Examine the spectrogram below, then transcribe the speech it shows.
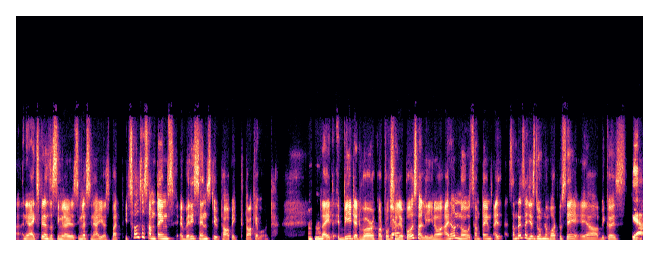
uh, you know, I experienced the similar similar scenarios, but it's also sometimes a very sensitive topic to talk about mm-hmm. right be it at work or professionally yeah. or personally you know i don't know sometimes i sometimes i just don't know what to say uh, because yeah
